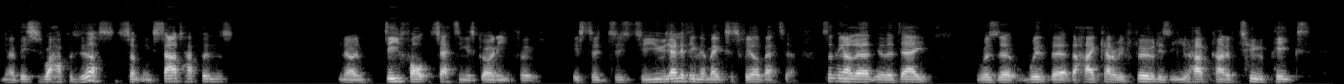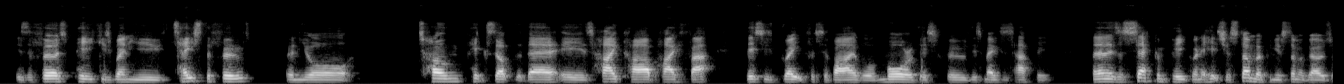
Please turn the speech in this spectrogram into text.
you know, this is what happens with us. Something sad happens, you know, default setting is go and eat food, is to, to, to use anything that makes us feel better. Something I learned the other day was that with the, the high calorie food is that you have kind of two peaks. Is the first peak is when you taste the food and your tongue picks up that there is high carb, high fat. This is great for survival. More of this food. This makes us happy. And then there's a second peak when it hits your stomach, and your stomach goes,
